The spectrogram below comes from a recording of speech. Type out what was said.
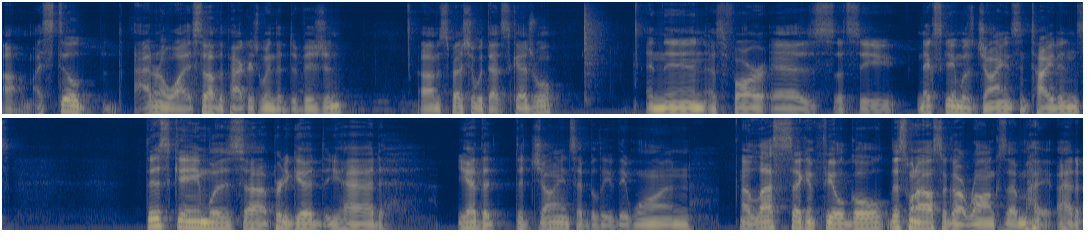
Um, I still, I don't know why, I still have the Packers win the division, um, especially with that schedule. And then as far as, let's see, next game was Giants and Titans. This game was uh, pretty good. You had you had the the Giants, I believe they won a last second field goal. This one I also got wrong because I might I had a,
